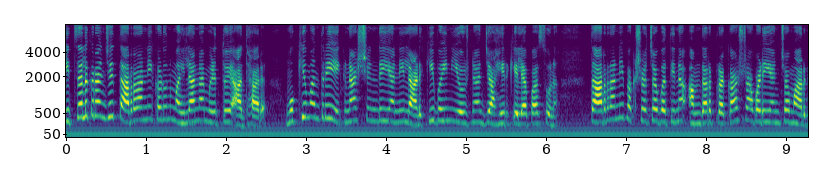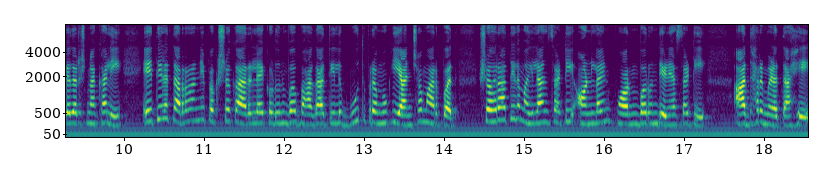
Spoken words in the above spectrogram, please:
इचलकरंजी ताराराणीकडून महिलांना मिळतोय आधार. मुख्यमंत्री एकनाथ शिंदे यांनी लाडकी बहीण योजना जाहीर केल्यापासून ताराराणी पक्षाच्या वतीनं आमदार प्रकाश रावडे यांच्या मार्गदर्शनाखाली येथील ताराराणी पक्ष कार्यालयाकडून व भागातील बूथ प्रमुख यांच्या मार्फत शहरातील महिलांसाठी ऑनलाईन फॉर्म भरून देण्यासाठी आधार मिळत आहे.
